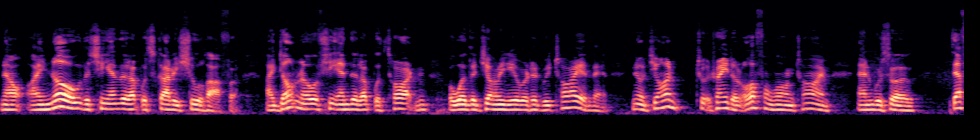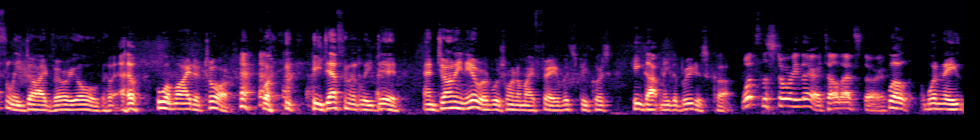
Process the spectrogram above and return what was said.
Now, I know that she ended up with Scotty Schulhofer. I don't know if she ended up with Tartan or whether Johnny Nerud had retired then. You know, John tra- trained an awful long time and was uh, definitely died very old. Who am I to talk? but he, he definitely did. And Johnny Nerud was one of my favorites because he got me the Breeders' Cup. What's the story there? Tell that story. Well, when they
